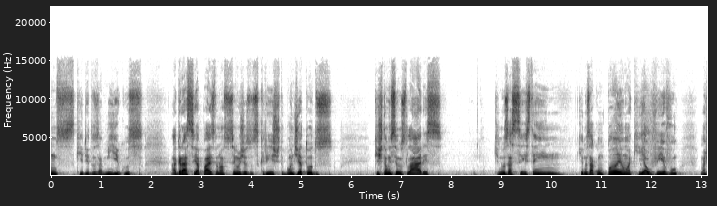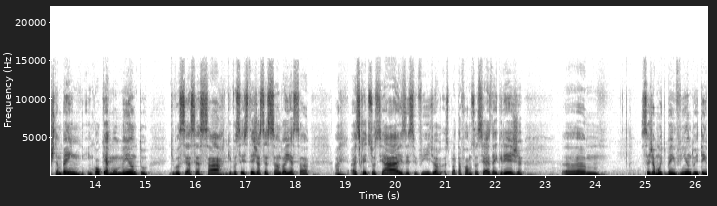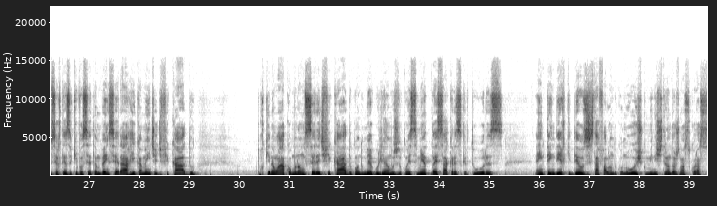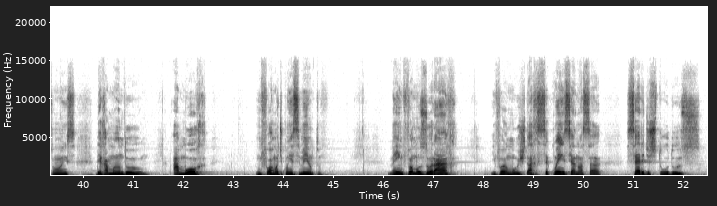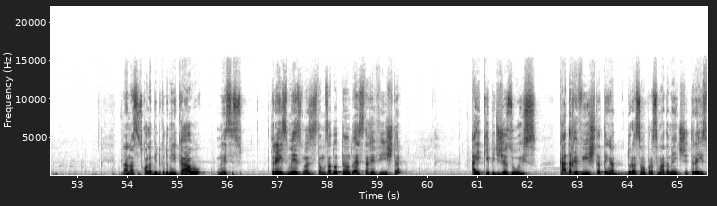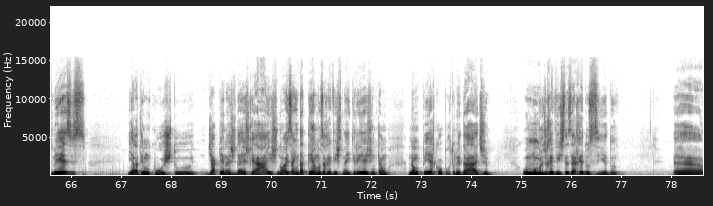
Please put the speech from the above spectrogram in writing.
irmãos, queridos amigos, a graça e a paz do nosso Senhor Jesus Cristo. Bom dia a todos que estão em seus lares, que nos assistem, que nos acompanham aqui ao vivo, mas também em qualquer momento que você acessar, que você esteja acessando aí essa as redes sociais, esse vídeo, as plataformas sociais da igreja. Um, seja muito bem-vindo e tenho certeza que você também será ricamente edificado, porque não há como não ser edificado quando mergulhamos no conhecimento das Sacras Escrituras, é entender que Deus está falando conosco, ministrando aos nossos corações, derramando amor em forma de conhecimento. Bem, vamos orar e vamos dar sequência à nossa série de estudos da nossa Escola Bíblica Dominical. Nesses três meses, nós estamos adotando esta revista, A Equipe de Jesus. Cada revista tem a duração aproximadamente de três meses e ela tem um custo de apenas 10 reais. Nós ainda temos a revista na igreja, então não perca a oportunidade. O número de revistas é reduzido. É,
